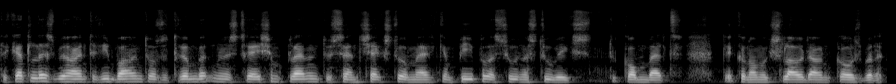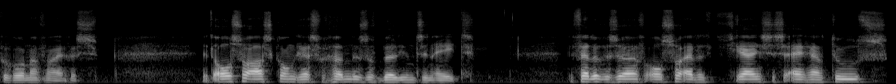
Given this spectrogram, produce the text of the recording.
The catalyst behind the rebound was the Trump administration planning to send checks to American people as soon as two weeks to combat the economic slowdown caused by the coronavirus. It also asked Congress for hundreds of billions in aid. The Federal Reserve also added crisis era tools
